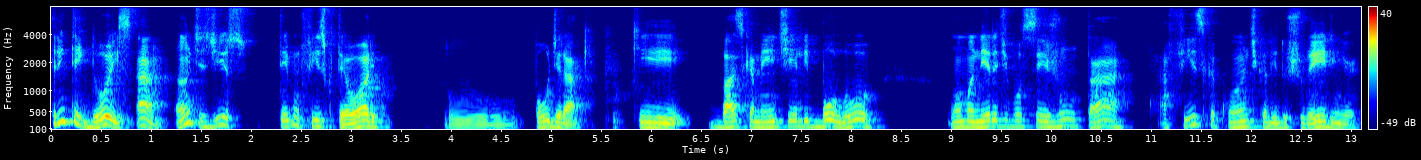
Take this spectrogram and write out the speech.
32, ah, antes disso, teve um físico teórico, o Paul Dirac, que basicamente ele bolou uma maneira de você juntar a física quântica ali do Schrödinger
